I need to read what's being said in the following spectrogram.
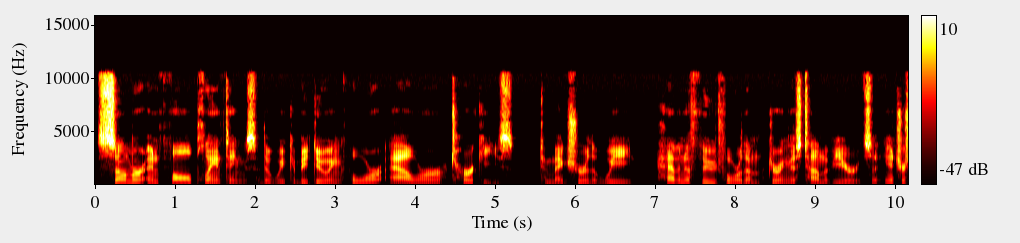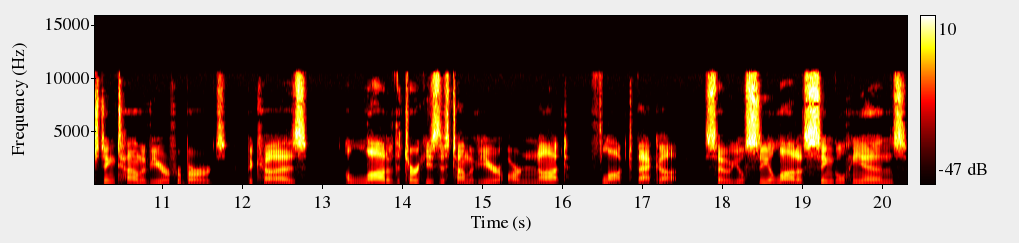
summer and fall plantings that we could be doing for our turkeys to make sure that we have enough food for them during this time of year. It's an interesting time of year for birds because a lot of the turkeys this time of year are not flocked back up. So you'll see a lot of single hens,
